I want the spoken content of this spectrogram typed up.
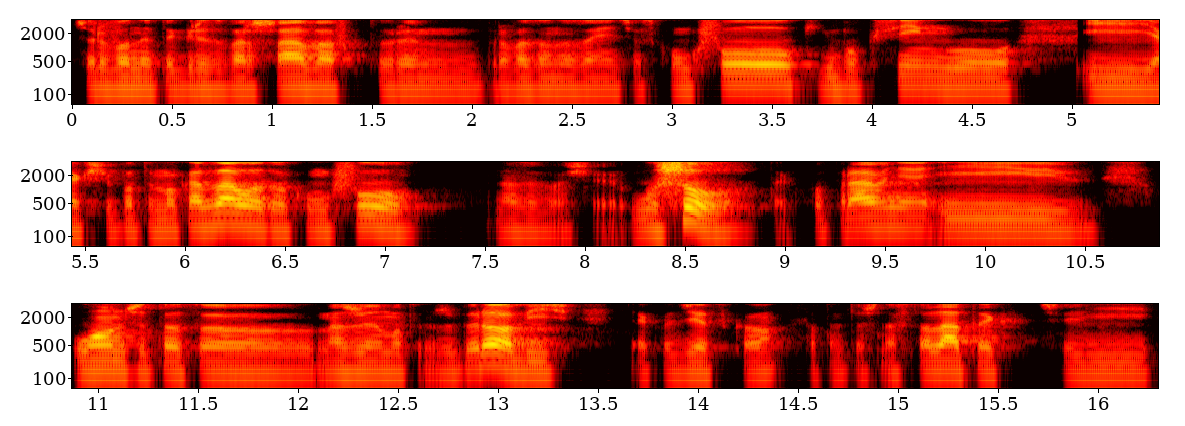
Czerwony Tygrys Warszawa, w którym prowadzono zajęcia z kung fu, kickboxingu i jak się potem okazało, to kung fu nazywa się Wushu, tak poprawnie i łączy to, co marzyłem o tym, żeby robić jako dziecko, potem też nastolatek, czyli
